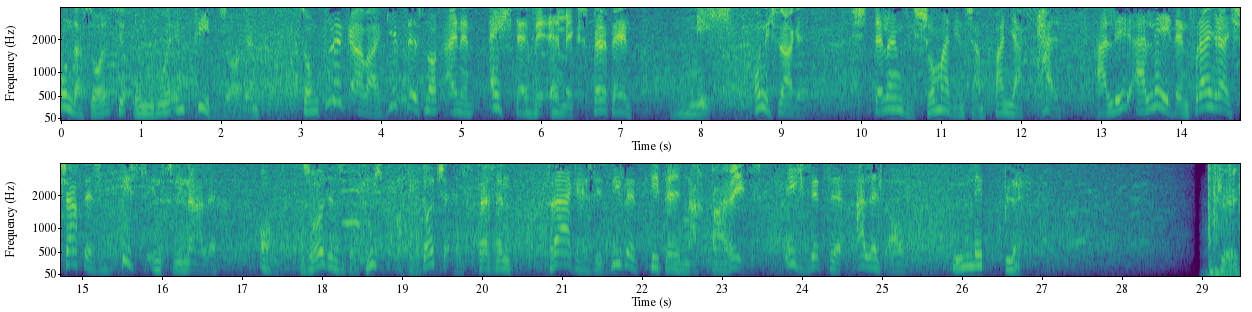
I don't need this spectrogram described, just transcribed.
und das soll für Unruhe im Team sorgen. Zum Glück aber gibt es noch einen echten WM-Experten, mich. Und ich sage, stellen Sie schon mal den Champagner kalt. Alle, alle, denn Frankreich schafft es bis ins Finale. Und sollten Sie dort nicht auf die deutsche Elf treffen, trage Sie diese Titel nach Paris. Ich setze alles auf Le Bleu. Kick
